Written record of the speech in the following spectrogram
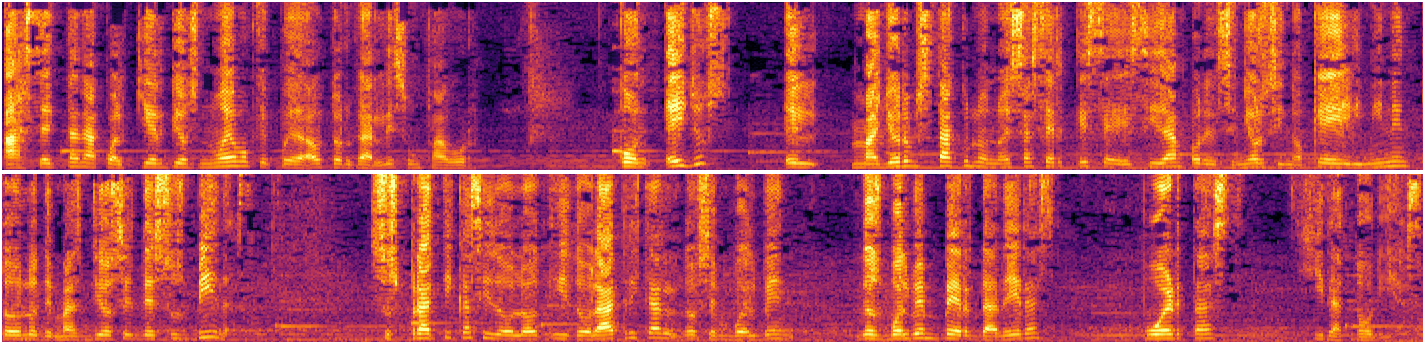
aceptan a cualquier dios nuevo que pueda otorgarles un favor. Con ellos, el mayor obstáculo no es hacer que se decidan por el Señor, sino que eliminen todos los demás dioses de sus vidas. Sus prácticas idolátricas los envuelven, los vuelven verdaderas puertas giratorias.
